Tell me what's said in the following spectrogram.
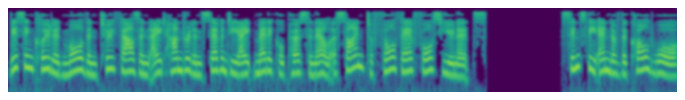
This included more than 2,878 medical personnel assigned to 4th Air Force units. Since the end of the Cold War,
